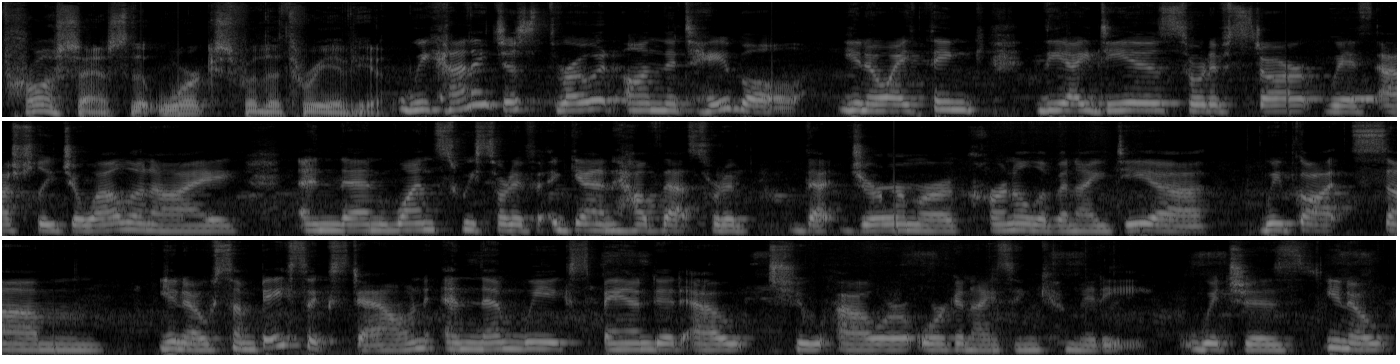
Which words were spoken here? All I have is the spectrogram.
process that works for the three of you? We kind of just throw it on the table. You know, I think the ideas sort of start with Ashley, Joelle, and I. And then once we sort of, again, have that sort of that germ or a kernel of an idea, we've got some you know some basics down and then we expand it out to our organizing committee which is you know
